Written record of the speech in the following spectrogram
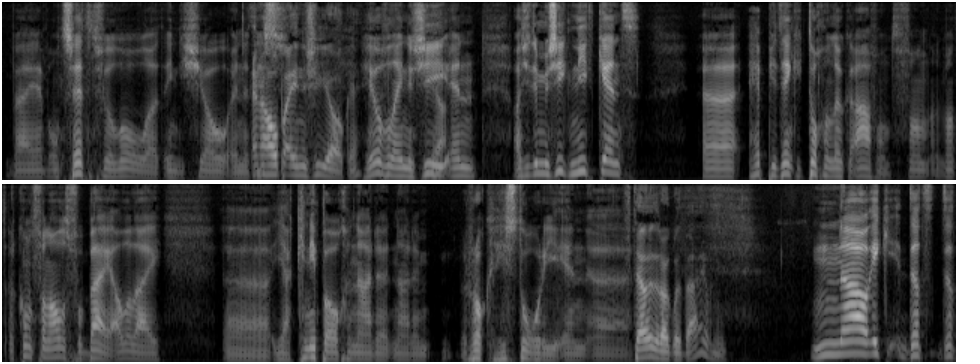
Wij hebben ontzettend veel lol eh, in die show. En, het En is een hoop energie ook, hè? heel veel energie. Ja. En als je de muziek niet kent, eh, heb je denk ik toch een leuke avond. Van, want er komt van alles voorbij. Allerlei eh, ja, knipogen naar de, naar de rockhistorie. En, eh, Vertel je er ook wat bij, of niet? nou, ik, dat, dat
